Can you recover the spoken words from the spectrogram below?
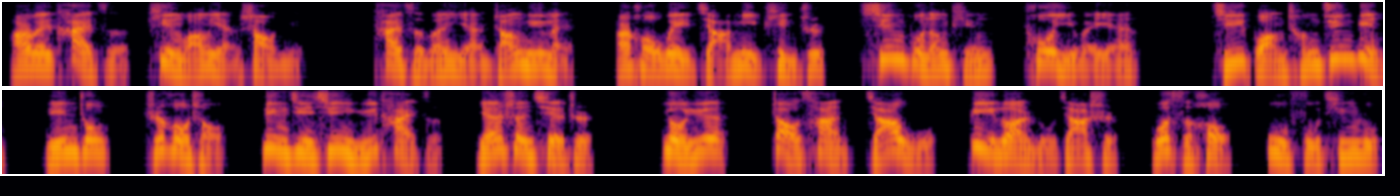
而为太子聘王衍少女。太子闻衍长女美，而后为贾密聘之，心不能平，颇以为言。及广成君病临终，执后手，令尽心于太子，言甚切志。又曰：赵粲、贾武必乱汝家事，我死后勿复听入。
